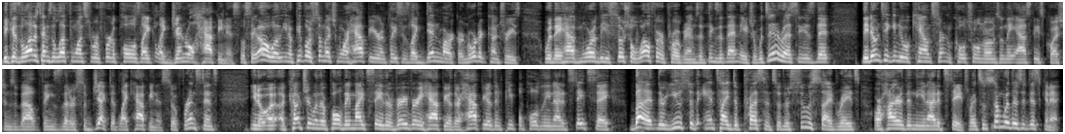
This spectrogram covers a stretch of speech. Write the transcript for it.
because a lot of times the left wants to refer to polls like like general happiness. They'll say, "Oh, well, you know, people are so much more happier in places like Denmark or Nordic countries where they have more of these social welfare programs and things of that nature." What's interesting is that they don't take into account certain cultural norms when they ask these questions about things that are subjective, like happiness. So, for instance, you know, a, a, country when they're polled, they might say they're very, very happy, or they're happier than people polled in the United States say, but their use of antidepressants or their suicide rates are higher than the United States, right? So somewhere there's a disconnect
